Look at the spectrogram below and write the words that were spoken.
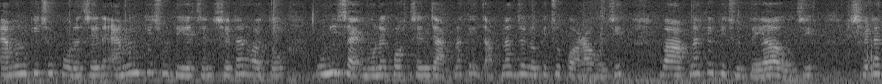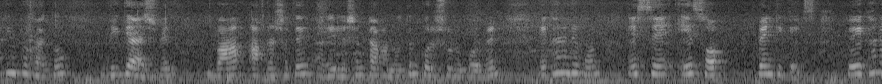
এমন কিছু করেছেন, এমন কিছু দিয়েছেন, সেটার হয়তো উনি চাই, মনে করছেন যে আপনাকে, আপনার জন্য কিছু করা উচিত বা আপনাকে কিছু দেওয়া উচিত, সেটা কিন্তু হয়তো দিতে আসবেন। বা আপনার সাথে রিলেশনটা আবার নতুন করে শুরু করবেন। এখানে দেখুন এসে এস অফ পেন্টিকেলস তো এখানে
